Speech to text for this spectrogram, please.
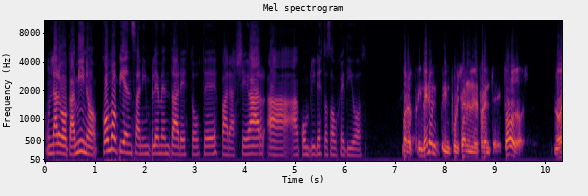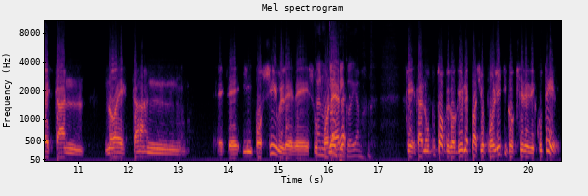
un largo camino. ¿Cómo piensan implementar esto ustedes para llegar a, a cumplir estos objetivos? Bueno, primero im- impulsar en el frente de todos. No es tan, no es tan este, imposible de Tan suponer utópico, digamos. que tan utópico que un espacio político quiere discutir.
